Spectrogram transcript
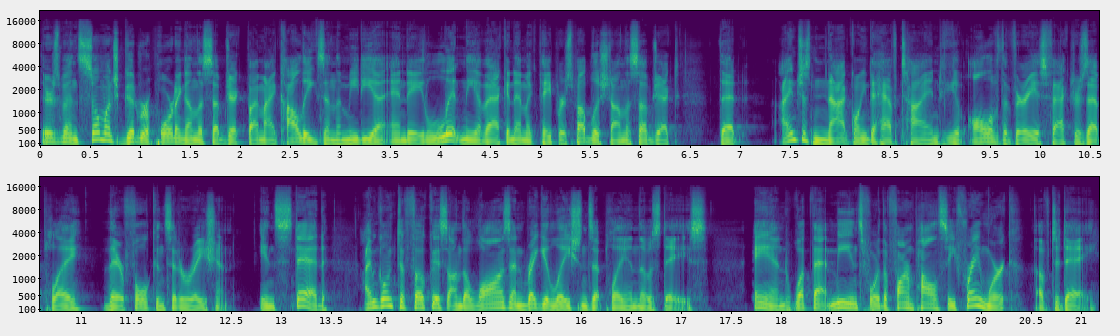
There's been so much good reporting on the subject by my colleagues in the media and a litany of academic papers published on the subject that i'm just not going to have time to give all of the various factors at play their full consideration. Instead i'm going to focus on the laws and regulations at play in those days and what that means for the farm policy framework of today.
